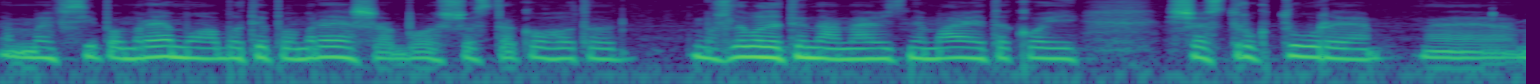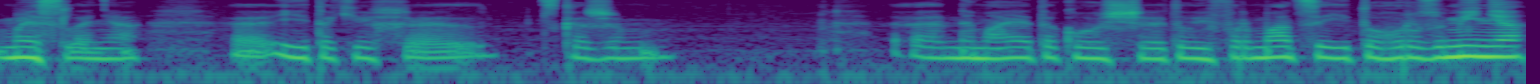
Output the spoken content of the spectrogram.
ми всі помремо, або ти помреш, або щось такого, то можливо, дитина навіть не має такої ще структури е, мислення е, і таких, е, скажімо, немає такої ще тої інформації, того розуміння,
